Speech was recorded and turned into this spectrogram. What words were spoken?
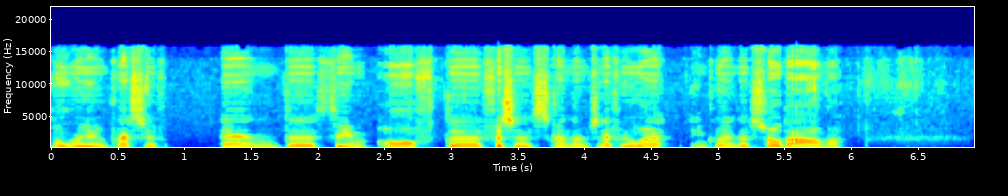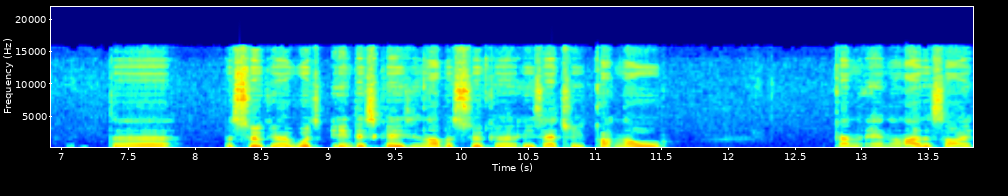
look really impressive. And the theme of the Physalis Gundams everywhere including the shoulder armor the bazooka which in this case is not bazooka is actually got no gun end on either side.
